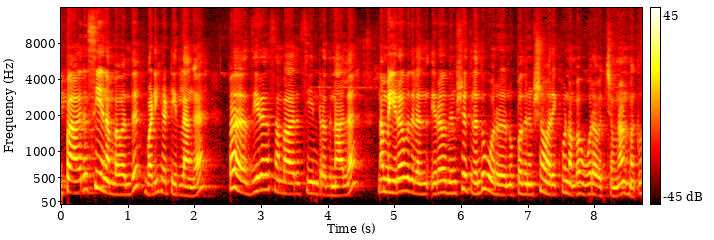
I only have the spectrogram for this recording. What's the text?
இப்போ அரிசியை நம்ம வந்து வடிகட்டிடலாங்க. இப்போ ஜீரக சம்பா அரிசின்றதுனால நம்ம இருபதுலேருந்து இருபது நிமிஷத்துலேருந்து ஒரு முப்பது நிமிஷம் வரைக்கும் நம்ம ஊற வச்சோம்னா நமக்கு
